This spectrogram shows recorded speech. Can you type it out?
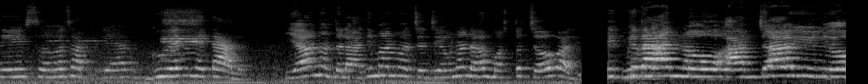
ते सहज आपल्या गुहेत नेता आलं. यानंतर आदिमानवाच्या जेवणाला मस्त चव आली. मित्रांनो आमचा व्हिडिओ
